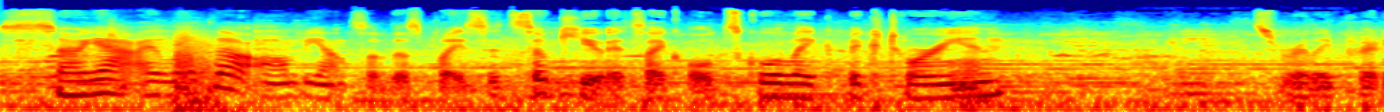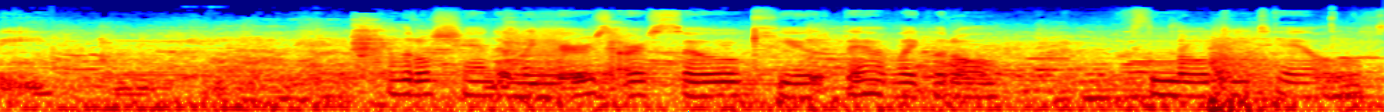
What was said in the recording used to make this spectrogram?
So yeah, I love the ambiance of this place. It's so cute. It's like old school, like Victorian. It's really pretty. The little chandeliers are so cute. They have like little little details.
